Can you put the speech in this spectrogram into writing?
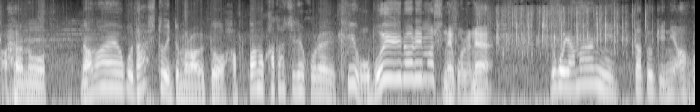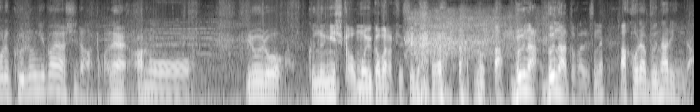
あの、名前をこう出しといてもらうと葉っぱの形でこれ木を覚えられますねこれね。でこう山に行った時にあこれクヌギ林だとかねあのー、いろいろクヌギしか思い浮かばなくてすいません。あブナブナとかですね。あこれはブナ林だ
